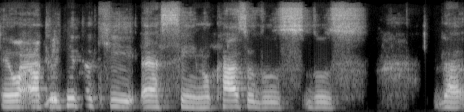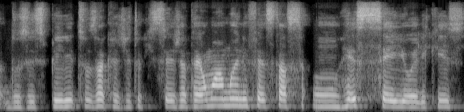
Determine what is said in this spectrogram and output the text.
Eu claro. acredito que, é assim, no caso dos, dos, da, dos espíritos, acredito que seja até uma manifestação, um receio, ele quis,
